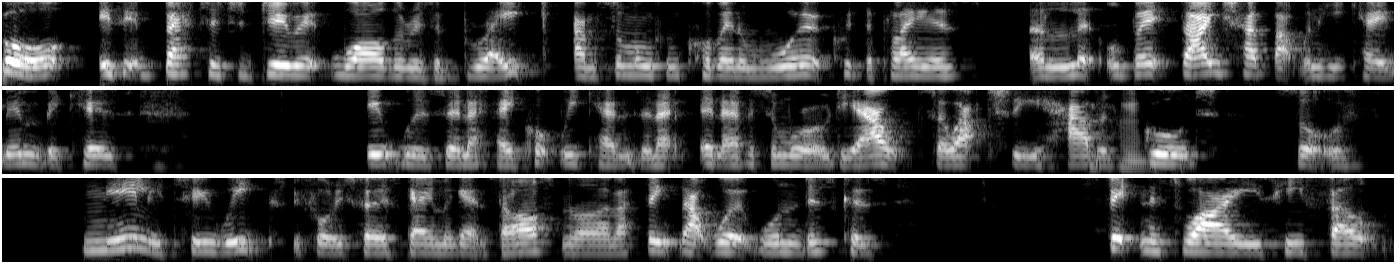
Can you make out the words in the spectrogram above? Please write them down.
But is it better to do it while there is a break and someone can come in and work with the players a little bit. Dyche had that when he came in because it was an FA Cup weekend and, and Everton were already out. So actually he had mm-hmm. a good sort of nearly two weeks before his first game against Arsenal. And I think that worked wonders because fitness wise, he felt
